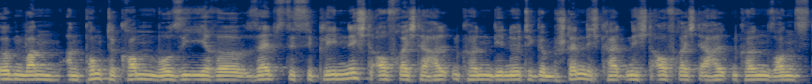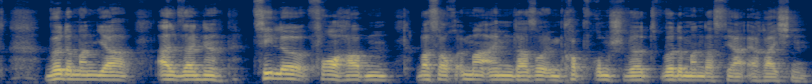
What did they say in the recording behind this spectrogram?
irgendwann an Punkte kommen, wo sie ihre Selbstdisziplin nicht aufrechterhalten können, die nötige Beständigkeit nicht aufrechterhalten können, sonst würde man ja all seine Ziele, Vorhaben, was auch immer einem da so im Kopf rumschwirrt, würde man das ja erreichen.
